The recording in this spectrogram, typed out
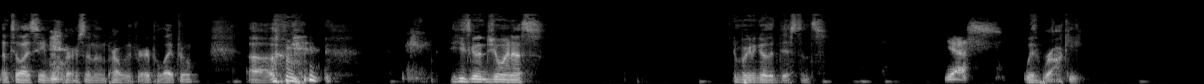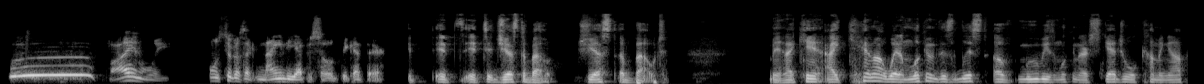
until I see him in person. I'm probably very polite to him. Uh, he's going to join us, and we're going to go the distance Yes. with Rocky. Woo! Finally. Almost took us like 90 episodes to get there. It, it's it's just about just about. Man, I can't I cannot wait. I'm looking at this list of movies. I'm looking at our schedule coming up,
